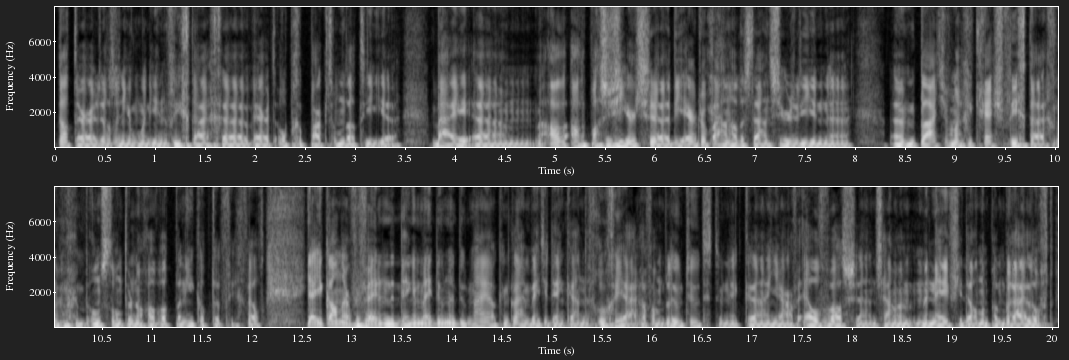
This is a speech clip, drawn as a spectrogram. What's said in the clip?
Dat er, er was een jongen die in een vliegtuig uh, werd opgepakt omdat hij bij um, alle, alle, passagiers die AirDrop aan hadden staan, stuurde hij een, een plaatje van een gecrashed vliegtuig. Ontstond er nogal wat paniek op het vliegveld. Ja, je kan er vervelende dingen mee doen. Het doet mij ook een klein beetje denken aan de vroege jaren van Bluetooth. Toen ik een jaar of elf was en samen met mijn neefje dan op een bruiloft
